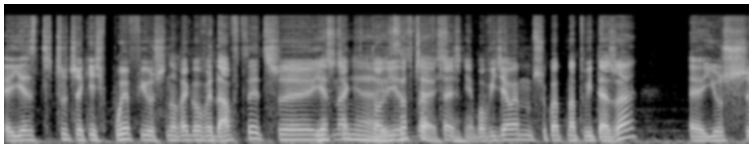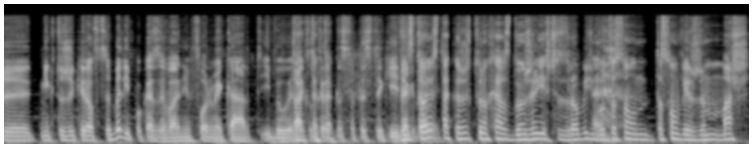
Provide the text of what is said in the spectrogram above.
jest czuć jakiś wpływ już nowego wydawcy, czy Jeszcze jednak nie, to jest za za wcześnie. wcześnie? Bo widziałem na przykład na Twitterze, e, już e, niektórzy kierowcy byli pokazywani w formie kart i były Tak, te tak, konkretne statystyki i Więc tak to dalej. jest taka rzecz, którą chyba zdążyli jeszcze zrobić, bo to są, to są wiesz, że masz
